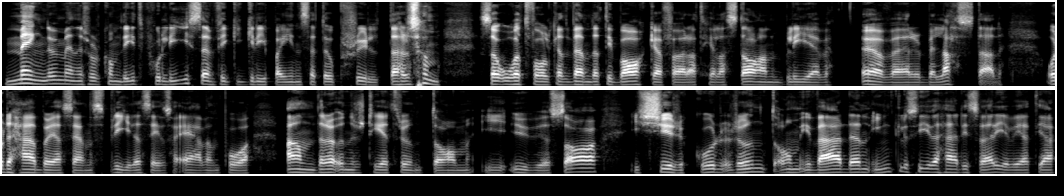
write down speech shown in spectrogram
Mängder med människor kom dit, polisen fick gripa in, sätta upp skyltar som sa åt folk att vända tillbaka för att hela stan blev överbelastad. Och det här börjar sen sprida sig så även på andra universitet runt om i USA, i kyrkor runt om i världen, inklusive här i Sverige vet jag,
